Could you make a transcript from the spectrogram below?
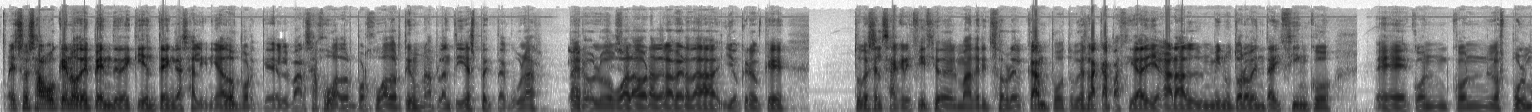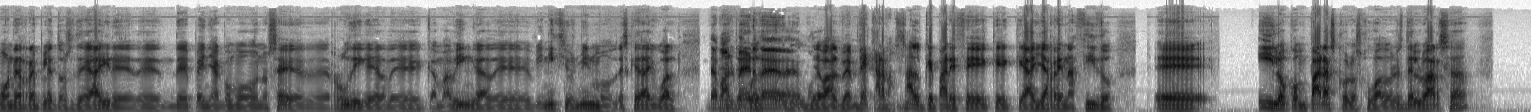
eso es algo que no depende de quién tengas alineado, porque el Barça jugador por jugador tiene una plantilla espectacular. pero sí, luego sí. a la hora de la verdad, yo creo que tú ves el sacrificio del Madrid sobre el campo, tú ves la capacidad de llegar al minuto 95 eh, con, con los pulmones repletos de aire, de, de Peña como, no sé, de Rudiger, de Camavinga, de Vinicius mismo, es que da igual. De Eh, Valverde. puedes- de- de, Valverde, de Carvajal, que parece que, que haya renacido. Eh, y lo comparas con los jugadores del Barça,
